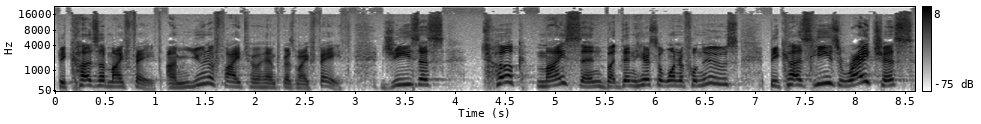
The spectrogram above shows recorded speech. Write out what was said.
because of my faith. I'm unified to him because of my faith. Jesus took my sin, but then here's the wonderful news because he's righteous,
